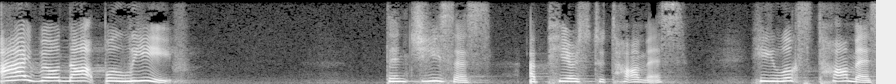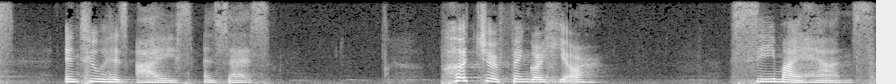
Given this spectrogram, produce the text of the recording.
I will not believe. Then Jesus appears to Thomas, he looks Thomas into his eyes and says, Put your finger here. See my hands.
